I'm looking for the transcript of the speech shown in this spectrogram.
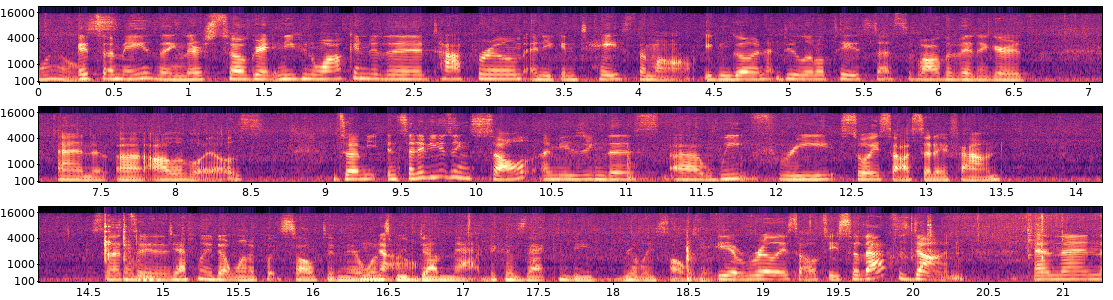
oils. it's amazing. They're so great. And you can walk into the tap room and you can taste them all. You can go and do little taste tests of all the vinegars and uh, olive oils. And so I'm, instead of using salt, I'm using this uh, wheat-free soy sauce that I found. So So we a- definitely don't want to put salt in there once No. we've done that because that can be really salty. Yeah, really salty. So that's done. And then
